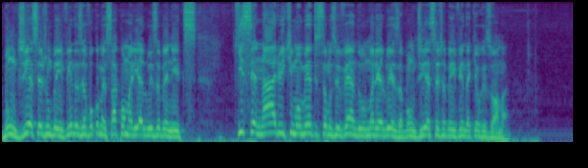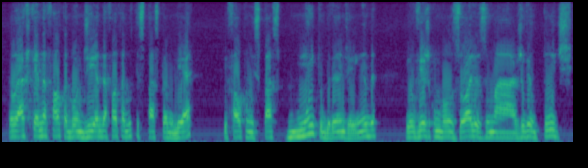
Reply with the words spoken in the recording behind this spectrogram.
Bom dia, sejam bem-vindas. Eu vou começar com a Maria Luísa Benites. Que cenário e que momento estamos vivendo, Maria Luísa? Bom dia, seja bem-vinda aqui ao Rizoma. Eu acho que ainda falta bom dia, ainda falta muito espaço para a mulher e falta um espaço muito grande ainda. Eu vejo com bons olhos uma juventude,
